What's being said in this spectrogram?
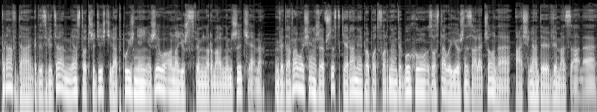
Prawda, gdy zwiedzałem miasto 30 lat później, żyło ono już swym normalnym życiem. Wydawało się, że wszystkie rany po potwornym wybuchu zostały już zaleczone, a ślady wymazane.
